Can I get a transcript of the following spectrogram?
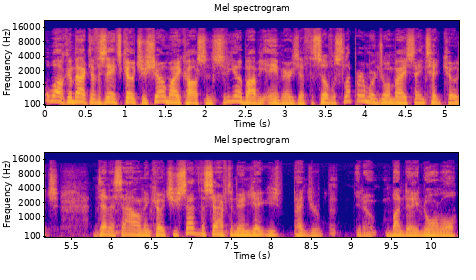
Welcome back to the Saints Coaches Show. Mike Hoss in studio. Bobby Hebert's at the Silver Slipper, and we're joined by Saints head coach Dennis Allen. And, coach, you said this afternoon you, you had your you know Monday normal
